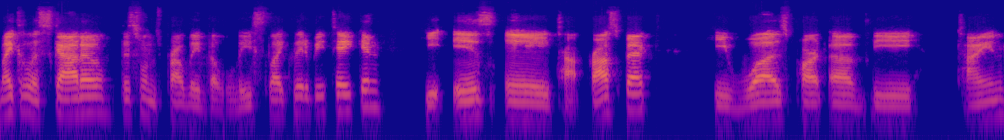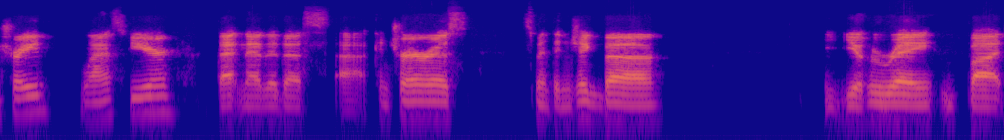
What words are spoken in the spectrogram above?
Maikol Escotto, this one's probably the least likely to be taken. He is a top prospect. He was part of the Taillon trade last year that netted us uh, Contreras, Smith-Njigba, Yajure, but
